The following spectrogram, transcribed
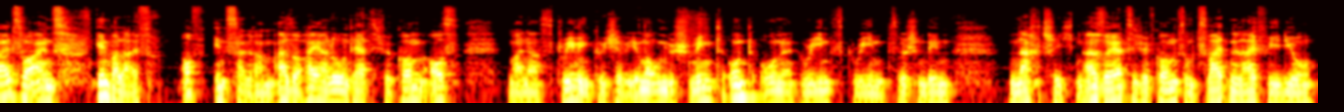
3, 2, 1, gehen wir live auf Instagram. Also, hi, hallo und herzlich willkommen aus meiner Streaming-Küche, wie immer ungeschminkt und ohne Greenscreen zwischen den Nachtschichten. Also, herzlich willkommen zum zweiten Live-Video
